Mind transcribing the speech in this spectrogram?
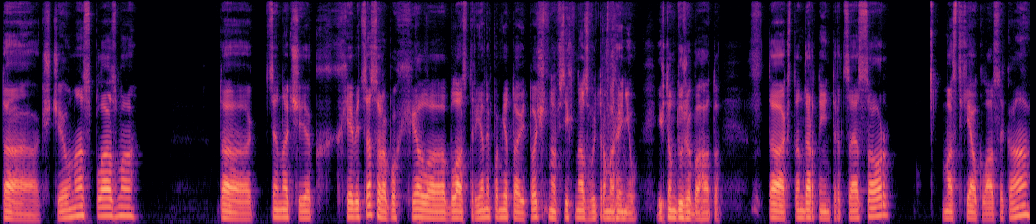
Так, ще у нас плазма. Так, це наче як Cessor або Blaster. Я не пам'ятаю точно всіх назв ультрамаринів. Їх там дуже багато. Так, стандартний інтерцесор. Must have класика.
